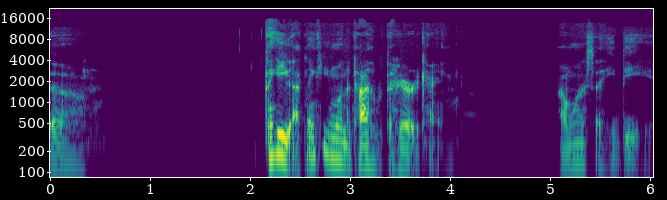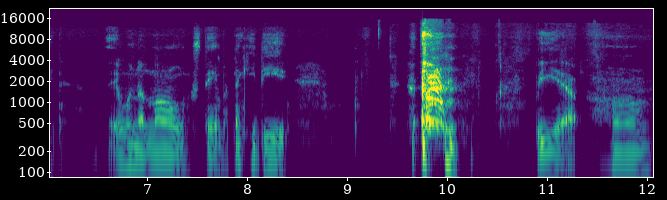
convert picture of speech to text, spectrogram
Uh, I think he I think he won the title with the Hurricane. I want to say he did. It wasn't a long stint, but I think he did. but yeah, um,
